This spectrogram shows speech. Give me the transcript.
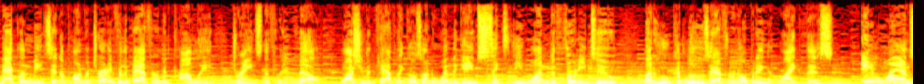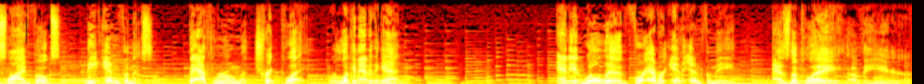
Macklin meets it upon returning from the bathroom and calmly drains the three. Well, Washington Catholic goes on to win the game 61 to 32, but who could lose after an opening like this? A landslide, folks. The infamous bathroom trick play. We're looking at it again. And it will live forever in infamy as the play of the year.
